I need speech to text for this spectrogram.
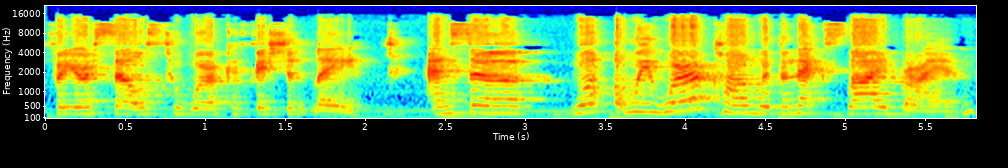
for your cells to work efficiently. And so, what we work on with the next slide, Brian,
